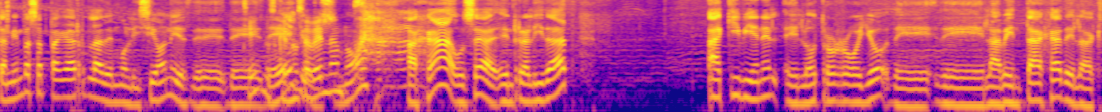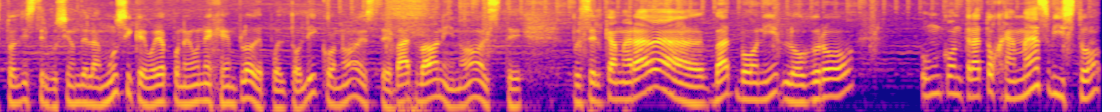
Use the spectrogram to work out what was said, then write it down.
también vas a pagar la demolición y de, de, los de que no se ellos, vendan. ¿no? Ajá, o sea, en realidad aquí viene el, otro rollo de, la ventaja de la actual distribución de la música. Y voy a poner un ejemplo de Puerto Rico, ¿no? Este Bad Bunny, ¿no? Este, pues el camarada Bad Bunny logró un contrato jamás visto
